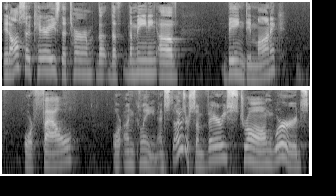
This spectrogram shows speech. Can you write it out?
It also carries the term, the, the, the meaning of being demonic or foul or unclean. And those are some very strong words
